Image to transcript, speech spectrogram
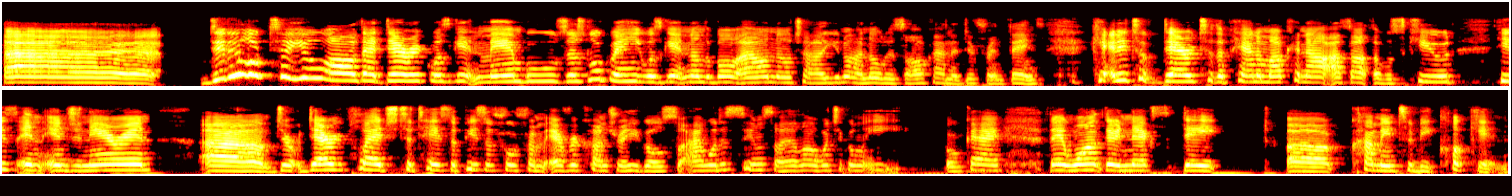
Uh, did it look to you all that Derek was getting man boobs? Just look when he was getting on the boat. I don't know, child. You know, I noticed all kind of different things. Katie took Derek to the Panama Canal. I thought that was cute. He's in engineering. Um, Derek pledged to taste a piece of food from every country he goes. So I would assume so. Hello, what you gonna eat? Okay. They want their next date uh coming to be cooking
